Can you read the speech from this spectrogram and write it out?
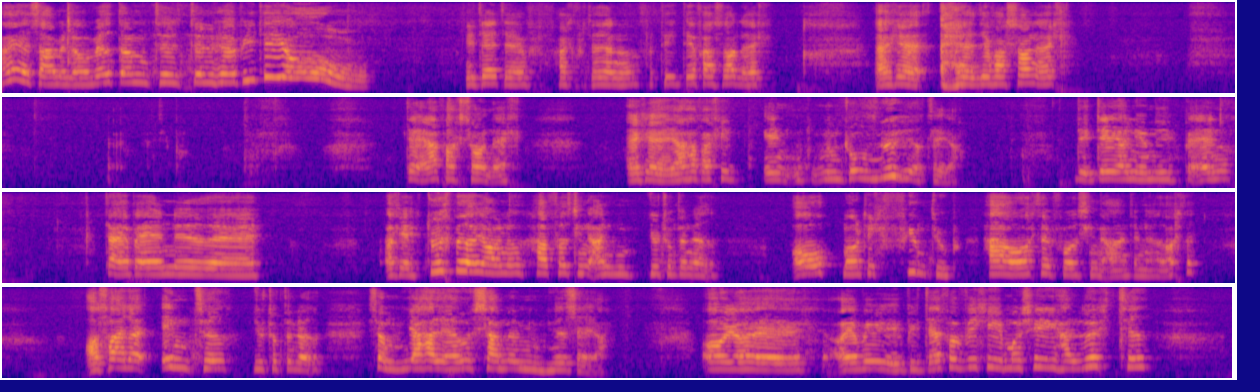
Hej alle sammen og velkommen til den her video. I dag det er faktisk fortæller jer noget, fordi det er faktisk sådan, at jeg kan, det er faktisk sådan, at det er faktisk sådan, at jeg, kan, jeg har faktisk en, nogle gode nyheder til jer. Det, det er nemlig behandlet. Der er behandlet øh, Okay, du spiller hjørnet har fået sin anden YouTube-kanal. Og Modik Filmtube har også fået sin egen kanal også. Og så er der en til YouTube-kanal, som jeg har lavet sammen med mine ledsager. Og jeg, øh, og jeg vil blive derfor, hvis I måske har lyst til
